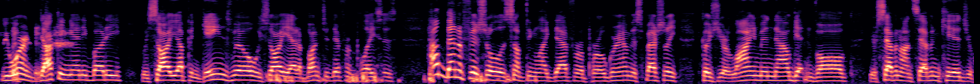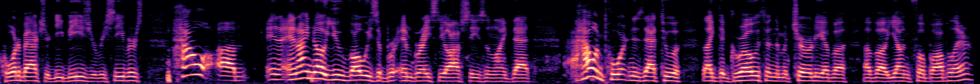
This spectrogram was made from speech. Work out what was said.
You weren't ducking anybody. We saw you up in Gainesville. We saw you at a bunch of different places. How beneficial is something like that for a program, especially because your linemen now get involved, your seven on seven kids, your quarterbacks, your DBs, your receivers? How, um, and, and I know you've always embraced the off season like that how important is that to a, like the growth and the maturity of a of a young football player?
